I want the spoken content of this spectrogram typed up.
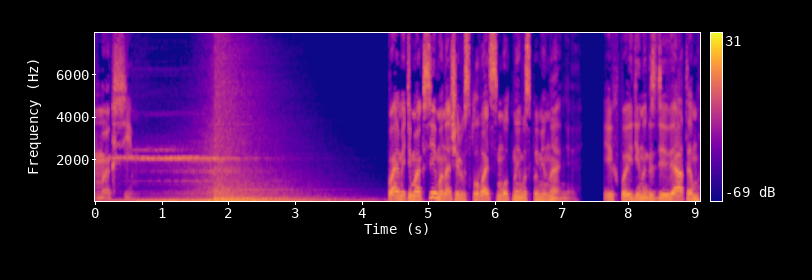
Максим. В памяти Максима начали всплывать смутные воспоминания. Их поединок с девятым,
